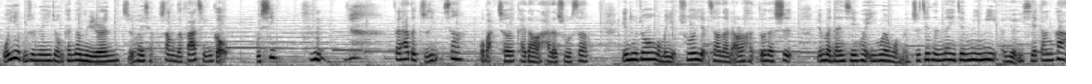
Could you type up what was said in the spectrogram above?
我也不是那一种看到女人只会想上的发情狗。不信？在他的指引下，我把车开到了他的宿舍。沿途中，我们有说有笑的聊了很多的事。原本担心会因为我们之间的那一件秘密而有一些尴尬，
